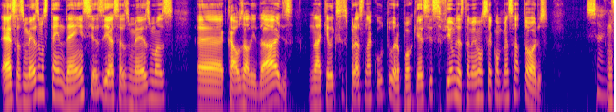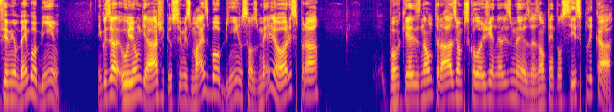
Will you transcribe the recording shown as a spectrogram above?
essas mesmas tendências e essas mesmas eh, causalidades naquilo que se expressa na cultura, porque esses filmes eles também vão ser compensatórios. Certo. Um filminho bem bobinho. Inclusive, o Jung acha que os filmes mais bobinhos são os melhores para porque eles não trazem uma psicologia neles mesmos, eles não tentam se explicar.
